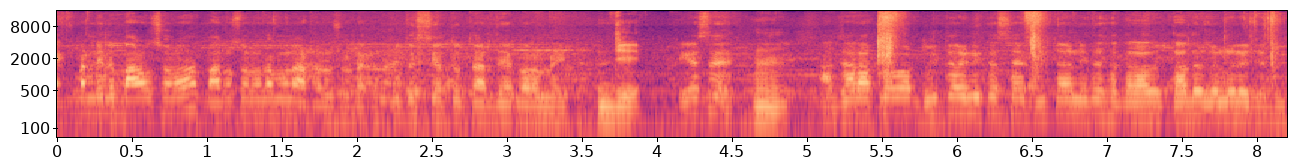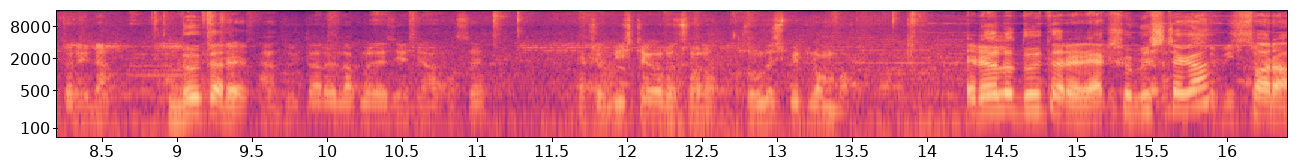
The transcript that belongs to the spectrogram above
এক বান্ডিলে বারো ছড়া বারো ছড়া দাম হলো আঠারোশো টাকা। পঁচিশ ছিয়াত্তর চার দিয়ে করানো এটা। জি। ঠিক আছে? হুম। আর যারা আপনার আবার দুই তারে নিতে চায় দুই তারে নিতে চায় তাদের জন্য রয়েছে দুই তার এটা দুই তারের? হ্যাঁ দুই তার আপনার যে এটা আছে। একশো বিশ টাকা করে ছড়া চল্লিশ ফিট লম্বা। এটা হলো দুই তারের একশো বিশ টাকা সরা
